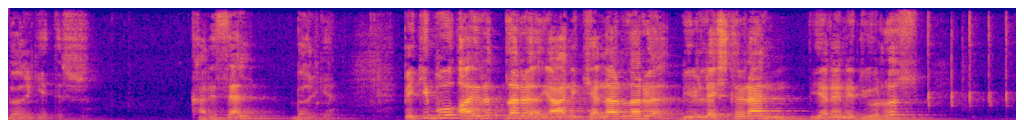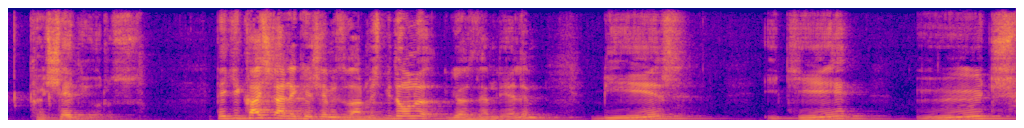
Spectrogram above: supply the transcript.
bölgedir. Karesel bölge. Peki bu ayrıtları yani kenarları birleştiren yere ne diyoruz? Köşe diyoruz. Peki kaç tane köşemiz varmış? Bir de onu gözlemleyelim. Bir, iki, üç,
